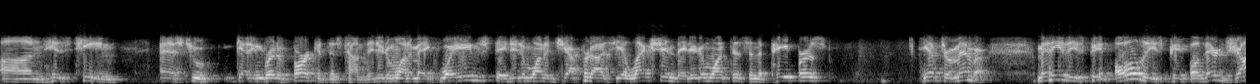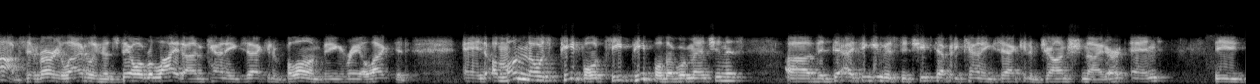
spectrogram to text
on his team as to getting rid of Burke at this time. They didn't want to make waves. They didn't want to jeopardize the election. They didn't want this in the papers. You have to remember, many of these people, all these people, their jobs, their very livelihoods, they all relied on County Executive Bellone being reelected. And among those people, key people that were mentioned is, uh, the I think it was the Chief Deputy County Executive John Schneider and the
